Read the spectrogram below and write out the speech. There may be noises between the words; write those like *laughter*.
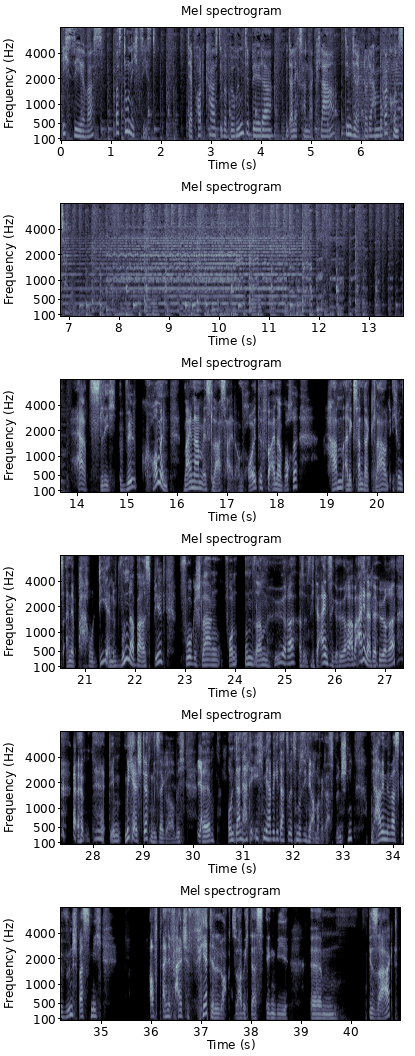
Ich sehe was, was du nicht siehst. Der Podcast über berühmte Bilder mit Alexander Klar, dem Direktor der Hamburger Kunsthalle. Herzlich willkommen. Mein Name ist Lars Heider und heute vor einer Woche haben Alexander Klar und ich uns eine Parodie, ein wunderbares Bild vorgeschlagen von unserem Hörer, also ist nicht der einzige Hörer, aber einer der Hörer, *laughs* äh, dem Michael Steffen hieß er, glaube ich. Ja. Ähm, und dann hatte ich mir, habe ich gedacht, so jetzt muss ich mir auch mal wieder was wünschen und habe mir was gewünscht, was mich auf eine falsche Fährte lockt, so habe ich das irgendwie ähm, gesagt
